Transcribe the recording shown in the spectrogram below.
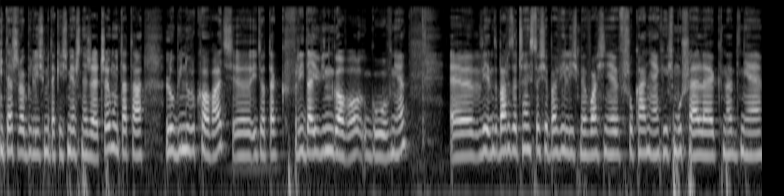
I też robiliśmy takie śmieszne rzeczy. Mój tata lubi nurkować e, i to tak freedivingowo głównie. E, więc bardzo często się bawiliśmy właśnie w szukanie jakichś muszelek na dnie,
